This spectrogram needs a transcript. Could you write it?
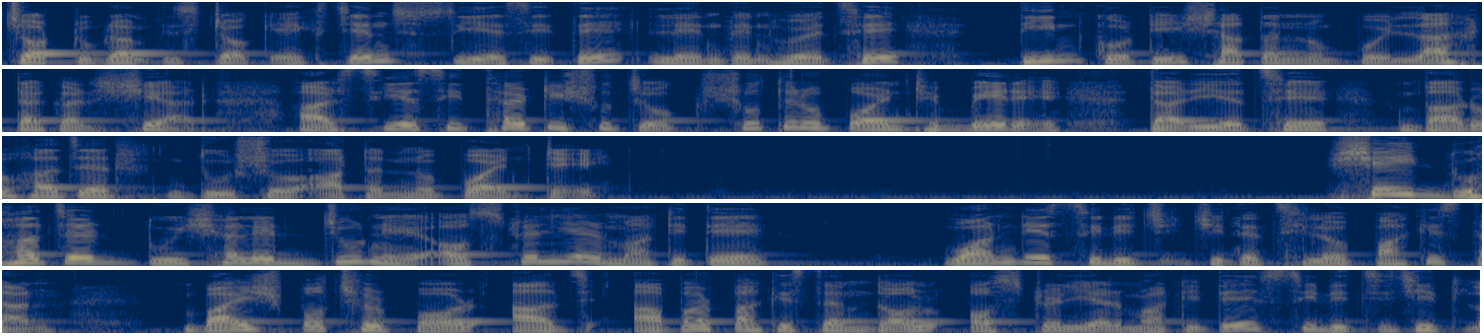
চট্টগ্রাম স্টক এক্সচেঞ্জ সিএসিতে লেনদেন হয়েছে তিন কোটি সাতানব্বই লাখ টাকার শেয়ার, আর সিএসি থার্টি সূচক সতেরো পয়েন্ট বেড়ে দাঁড়িয়েছে বারো হাজার দুশো আটান্ন পয়েন্টে। সেই দু দুই সালের জুনে অস্ট্রেলিয়ার মাটিতে ওয়ানডে সিরিজ জিতেছিল পাকিস্তান। বাইশ বছর পর আজ আবার পাকিস্তান দল অস্ট্রেলিয়ার মাটিতে সিরিজ জিতল।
